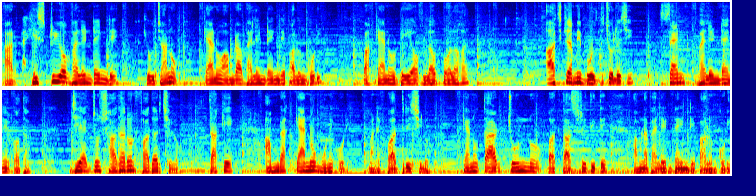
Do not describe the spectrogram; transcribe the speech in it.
আর হিস্ট্রি অফ ভ্যালেন্টাইন ডে কেউ জানো কেন আমরা ভ্যালেন্টাইন ডে পালন করি? বা কেন ডে অফ লাভ বলা হয়? আজকে আমি বলতে চলেছি সেন্ট ভ্যালেন্টাইনের কথা। যে একজন সাধারণ ফাদার ছিল, তাকে আমরা কেন মনে করি? মানে পাদ্রি ছিল। কেন তার জন্য বা তার স্মৃতিতে আমরা ভ্যালেন্টাইন ডে পালন করি?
